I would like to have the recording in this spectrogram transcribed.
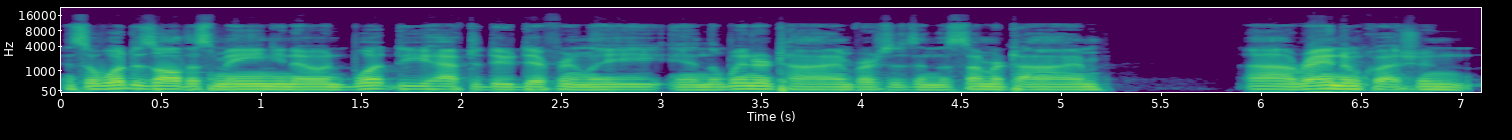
And so, what does all this mean? You know, and what do you have to do differently in the wintertime versus in the summertime? Uh, random question:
